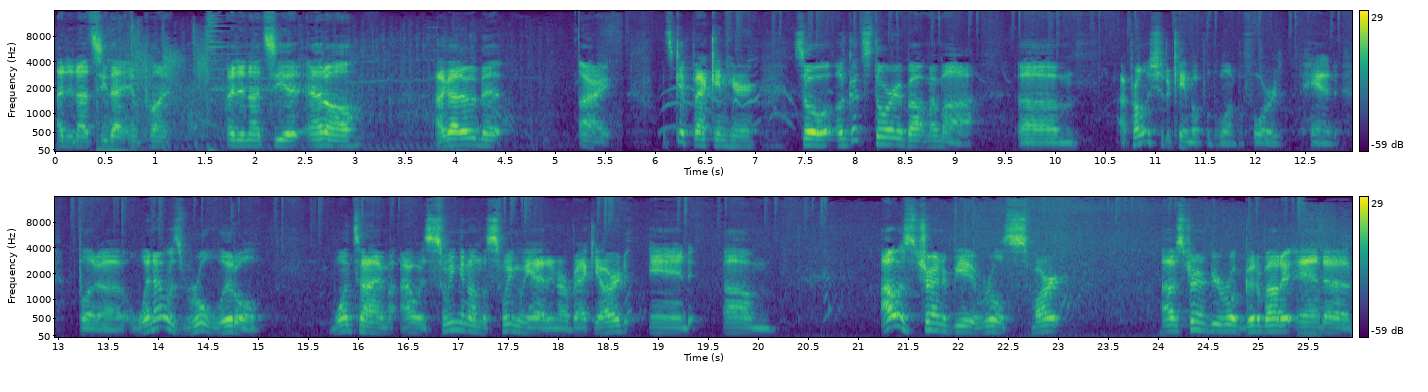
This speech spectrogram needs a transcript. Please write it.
I did not see that input. I did not see it at all. I gotta admit. Alright, let's get back in here. So, a good story about my ma. Um, I probably should have came up with one beforehand, but uh, when I was real little, one time I was swinging on the swing we had in our backyard, and um, I was trying to be a real smart I was trying to be real good about it and uh,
